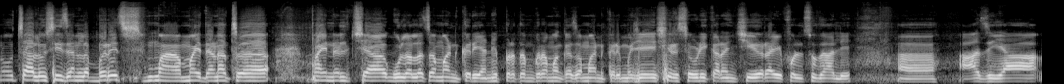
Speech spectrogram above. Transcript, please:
नो चालू सीझनला बरेच मा- मैदानाचा फायनलच्या गुलालाचा मानकरी आणि प्रथम क्रमांकाचा मानकरी म्हणजे शिरसवडीकरांची रायफल सुद्धा आले. आज या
